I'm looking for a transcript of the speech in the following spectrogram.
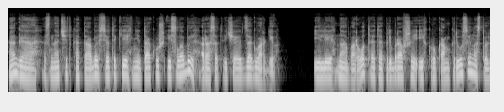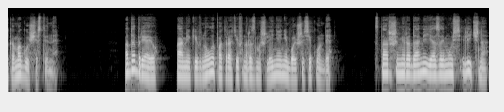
«Ага, значит, катабы все-таки не так уж и слабы, раз отвечают за гвардию. Или, наоборот, это прибравшие их к рукам крюсы настолько могущественны». «Одобряю», – Ами кивнула, потратив на размышления не больше секунды. «Старшими родами я займусь лично,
